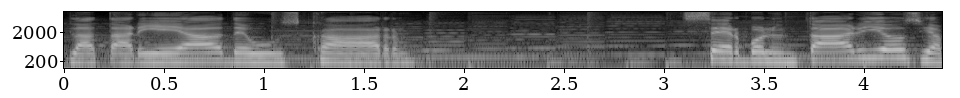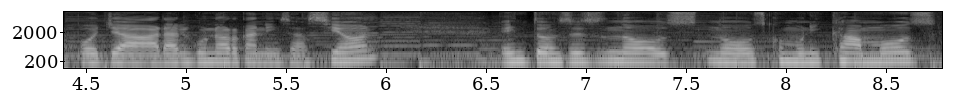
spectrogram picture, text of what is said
la tarea de buscar ser voluntarios y apoyar alguna organización. Entonces nos, nos comunicamos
